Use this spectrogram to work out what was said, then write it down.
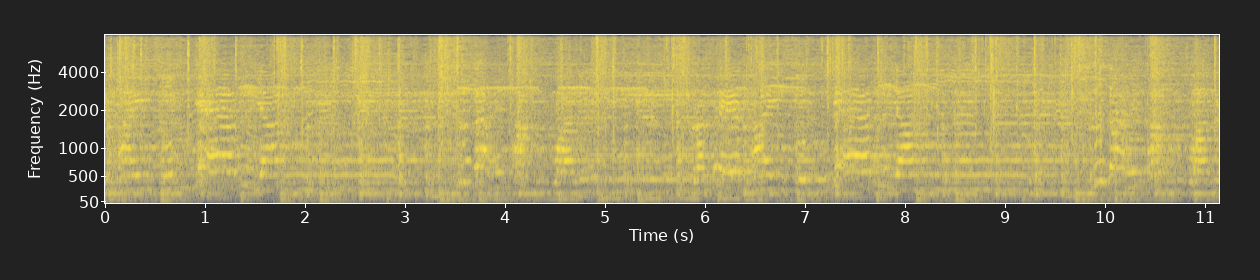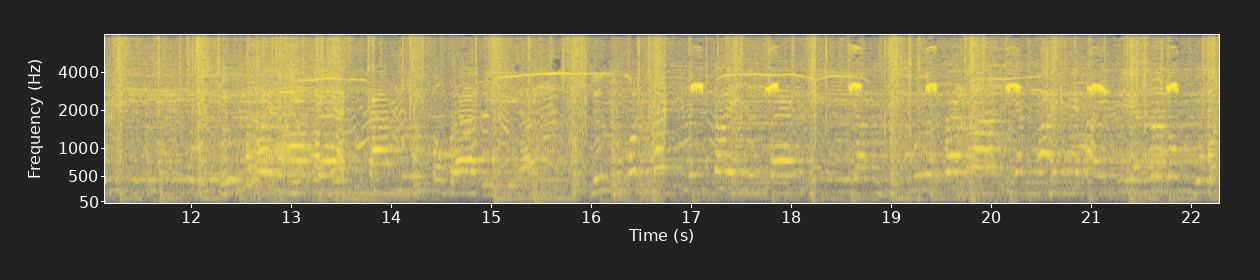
กินให้สุดแย่หรือยังหรือได้ทำกว่านี้ประเทศไทยสุดแย่หรือยังหรือได้ทำกว่านี้ถึงเวลาแก้การเมืองต้องแปรเปลี่ยนหนึ่งคนไทยหนึ่งใจหนึ่งแสงเทียนหมื่นแสนล้านเทียนไทยให้ไทยเปลี่ยนระดมดวน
